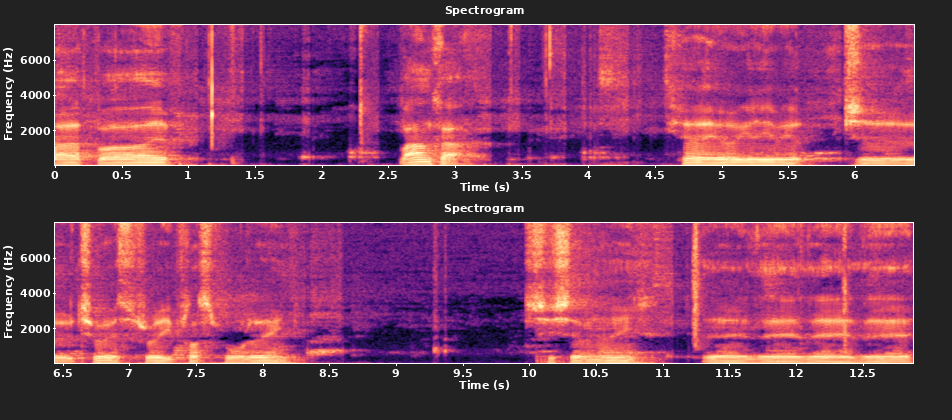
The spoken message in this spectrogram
par five. Bunker. Okay, we got here? We got two, 203 plus 14. 217. There, there, there, there.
